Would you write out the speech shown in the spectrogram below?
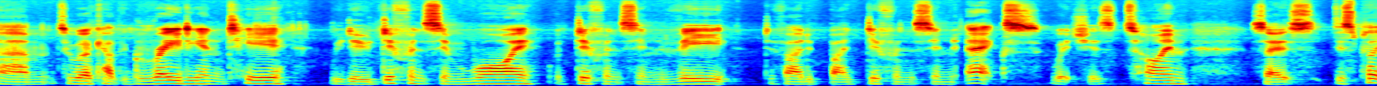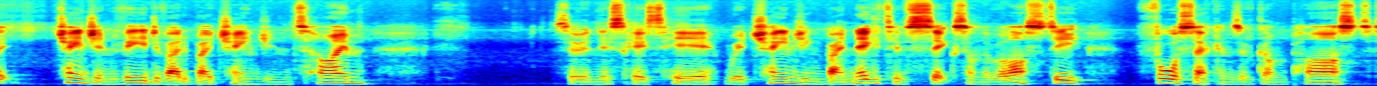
um, to work out the gradient here, we do difference in y or difference in v divided by difference in x, which is time. So it's display change in v divided by change in time. So in this case here, we're changing by negative 6 on the velocity. 4 seconds have gone past,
